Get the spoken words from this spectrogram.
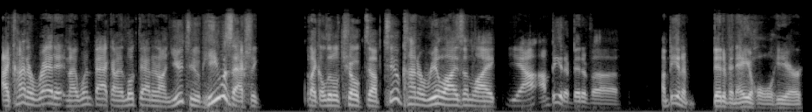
i kind of read it and i went back and i looked at it on youtube. He was actually like a little choked up too kind of realizing like yeah i'm being a bit of a i'm being a bit of an a-hole here.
